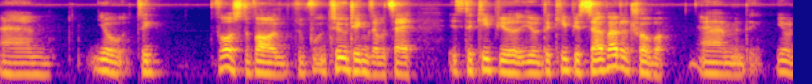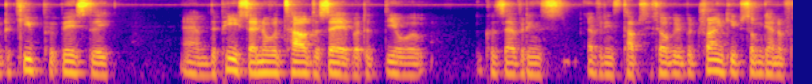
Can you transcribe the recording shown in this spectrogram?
Um, you know to first of all, two things I would say is to keep you you know, to keep yourself out of trouble. Um, you know to keep basically, um, the peace. I know it's hard to say, but it, you know, because everything's everything's topsy turvy. But try and keep some kind of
